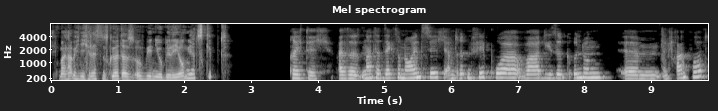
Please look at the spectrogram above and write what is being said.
Ich meine, habe ich nicht letztens gehört, dass es irgendwie ein Jubiläum jetzt gibt? Richtig. Also 1996, am 3. Februar war diese Gründung ähm, in Frankfurt.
